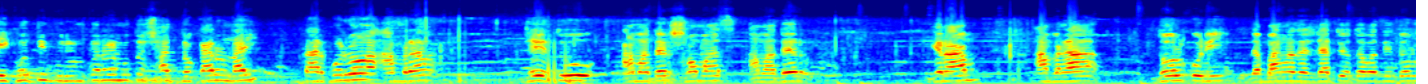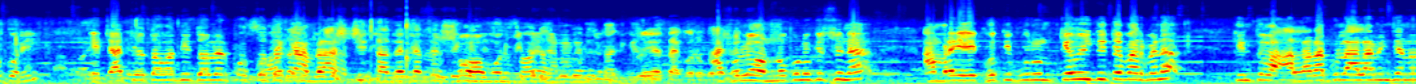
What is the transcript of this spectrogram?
এই ক্ষতি পূরণ করার মতো সাধ্য কারও নাই। তারপরেও আমরা যেহেতু আমাদের সমাজ, আমাদের গ্রাম, আমরা দল করি বাংলাদেশ জাতীয়তাবাদী দল করি, এই জাতীয়তাবাদী দলের পক্ষ থেকে আমরা আসছি, তাদের কাছে সহমর্মিতা আসলে অন্য কোনো কিছু না, আমরা এই ক্ষতিপূরণ কেউই দিতে পারবে না। কিন্তু আল্লাহ রাবুল আলমিন যেন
